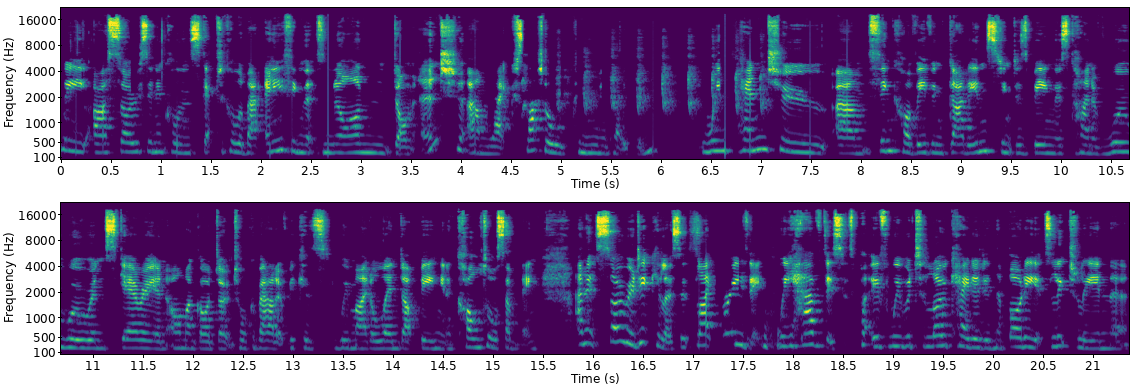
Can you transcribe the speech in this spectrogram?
we are so cynical and skeptical about anything that's non-dominant, um, like subtle communication. We tend to um, think of even gut instinct as being this kind of woo-woo and scary, and oh my god, don't talk about it because we might all end up being in a cult or something. And it's so ridiculous. It's like breathing. We have this. It's, if we were to locate it in the body, it's literally in the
